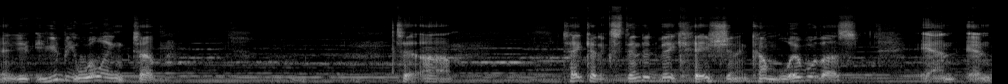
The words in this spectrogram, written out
and you, you'd be willing to, to, uh, take an extended vacation and come live with us and and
